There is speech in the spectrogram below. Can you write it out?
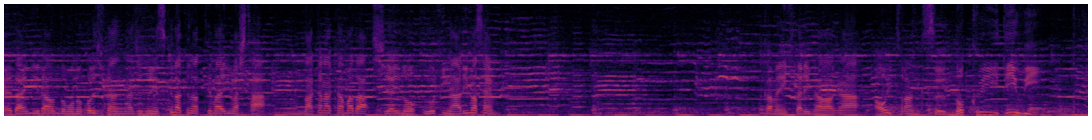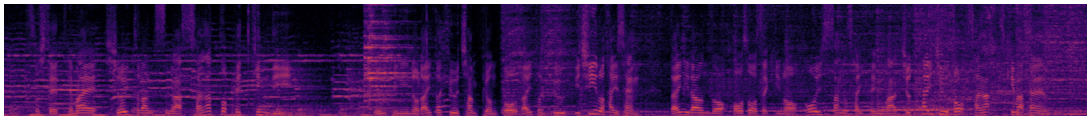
え第2ラウンドも残り時間が徐々に少なくなってまいりました。なかなかまだ試合の動きがありません。画面左側が青いトランクスノクイ・ディウィそして手前白いトランクスがサガット・ペッキンディ。ルンピニーのライト級チャンピオンとライト級1位の対戦。第2ラウンド放送席の大石さんの採点は10対10と差がつきません。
